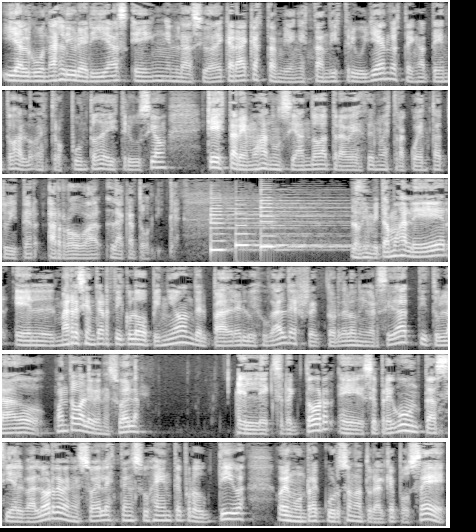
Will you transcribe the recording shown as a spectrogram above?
y algunas librerías en la ciudad de Caracas también están distribuyendo. Estén atentos a nuestros puntos de distribución que estaremos anunciando a través de nuestra cuenta Twitter arroba la católica. Los invitamos a leer el más reciente artículo de opinión del padre Luis Ugalde, rector de la universidad, titulado ¿Cuánto vale Venezuela? El ex rector eh, se pregunta si el valor de Venezuela está en su gente productiva o en un recurso natural que posee.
